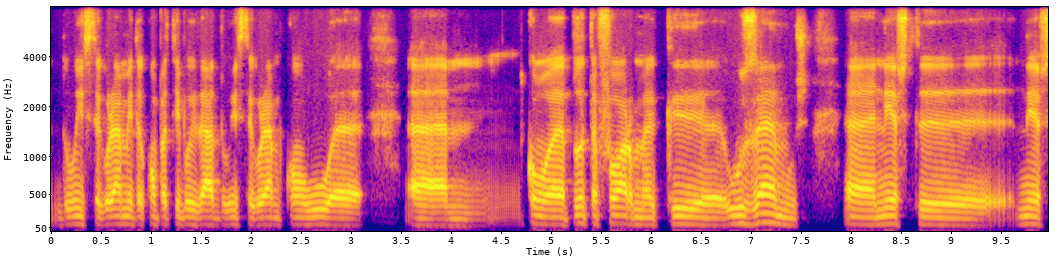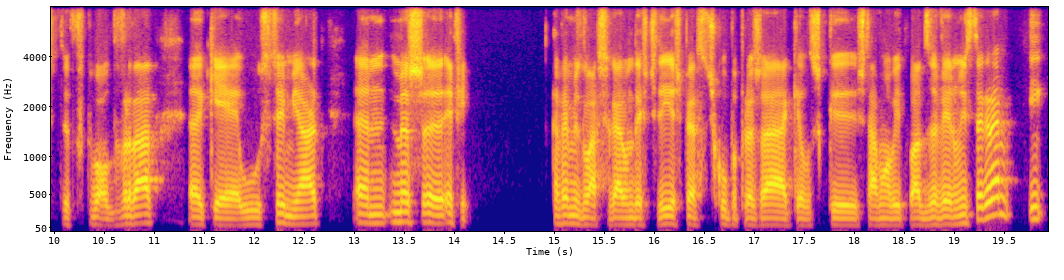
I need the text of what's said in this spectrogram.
do Instagram e da compatibilidade do Instagram com o... Um, com a plataforma que usamos neste, neste futebol de verdade, que é o StreamYard. Um, mas, uh, enfim, Havemos de lá chegar um destes dias. Peço desculpa para já àqueles que estavam habituados a ver no Instagram e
